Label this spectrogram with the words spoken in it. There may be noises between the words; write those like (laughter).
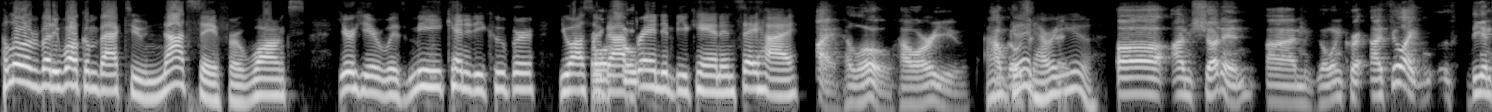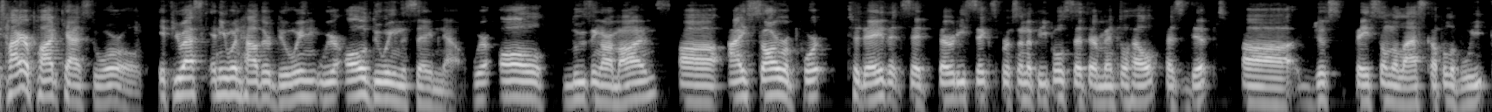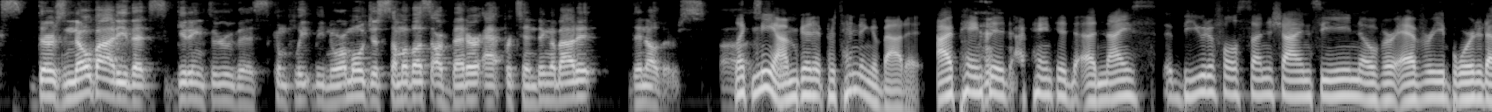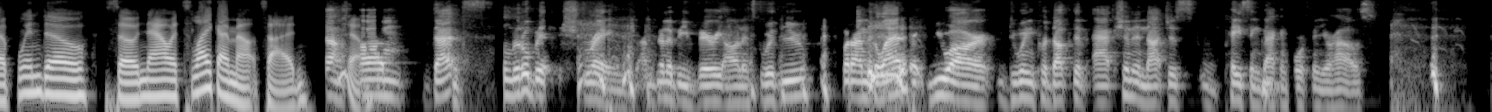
Hello, everybody. Welcome back to Not Safe for Wonks. You're here with me, Kennedy Cooper. You also got Brandyn Buchanan. Say hi. Hi, hello. How are you? I'm goes good. it How are you? Uh, I'm shut in. I'm going cra I feel like the entire podcast world, if you ask anyone how they're doing, we're all doing the same now. We're all losing our minds. Uh, I saw a report today that said 36% of people said their mental health has dipped uh just based on the last couple of weeks. There's nobody that's getting through this completely normal. Just some of us are better at pretending about it than others. Uh, Like me, so- I'm good at pretending about it. I painted I painted a nice beautiful sunshine scene over every boarded up window. So now it's like I'm outside. Yeah, you know. um, that's a little bit strange. I'm going to be very honest with you, but I'm glad (laughs) that you are doing productive action and not just pacing back and forth in your house.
